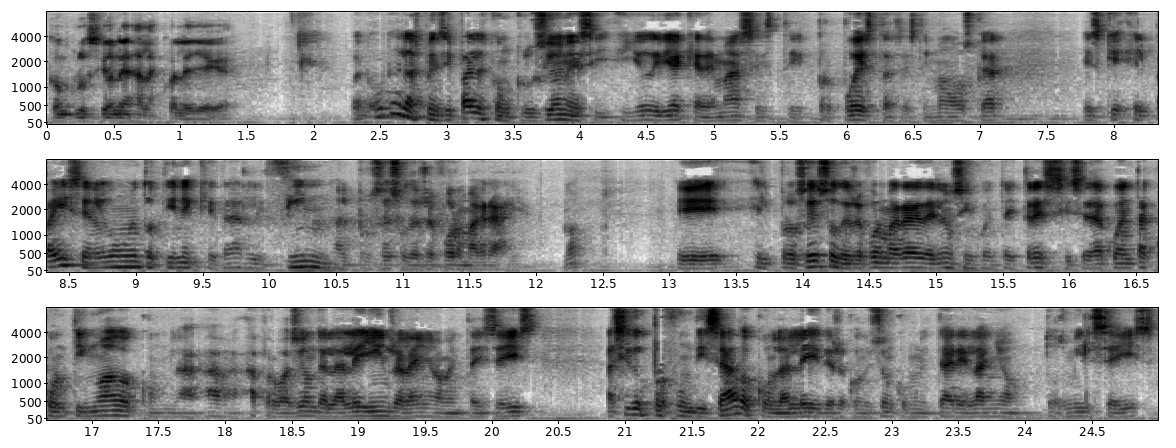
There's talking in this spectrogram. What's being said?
conclusiones a las cuales llega? Bueno, una de las principales conclusiones, y, yo diría que además este, propuestas, estimado Oscar, es que el país en algún momento tiene que darle fin al proceso de reforma agraria. ¿no? Eh, el proceso de reforma agraria del año 53, si se da cuenta, continuado con la aprobación de la ley INRA del año 96, ha sido profundizado con la ley de reconstrucción comunitaria el año 2006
